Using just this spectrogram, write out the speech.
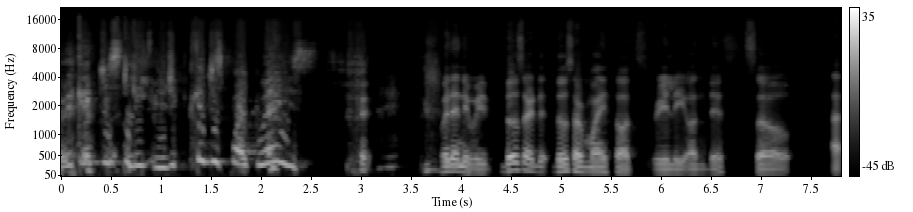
we can just leave. We can just part ways. But anyway, those are the, those are my thoughts really on this. So uh,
